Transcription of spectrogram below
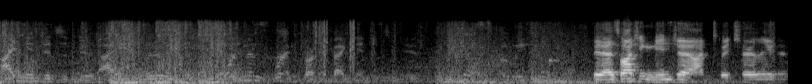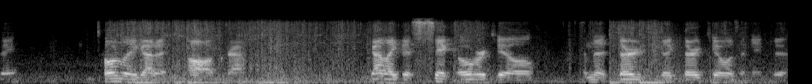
I ninjutsu, dude. I literally just Ordnance ready. struck back ninjutsu, dude. Gain the. Dude, I was watching Ninja on Twitch earlier today. Totally got it. Oh crap! Got like this sick overkill, and the third the third kill was a ninja.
